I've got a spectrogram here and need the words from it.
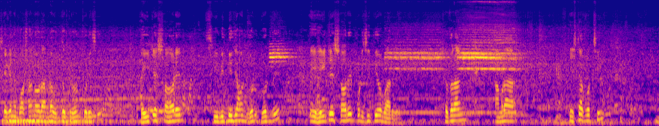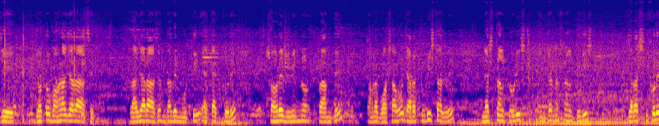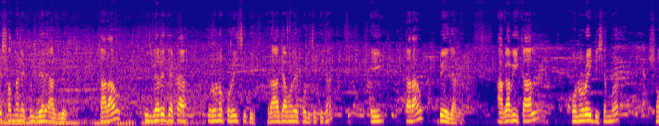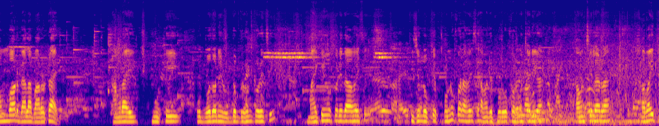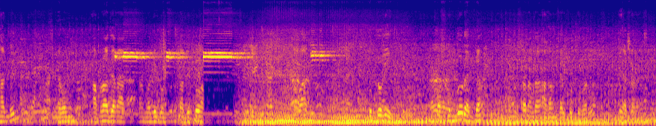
সেখানে বসানোর আমরা উদ্যোগ গ্রহণ করেছি। হেরিটেজ শহরের শ্রীবৃদ্ধি যেমন ঘটবে, এই হেরিটেজ শহরের পরিচিতিও বাড়বে। সুতরাং আমরা চেষ্টা করছি যে যত মহারাজারা আছেন, রাজারা আছেন, তাদের মূর্তি এক এক করে শহরের বিভিন্ন প্রান্তে আমরা বসাবো। যারা ট্যুরিস্ট আসবে ন্যাশনাল ট্যুরিস্ট ইন্টারন্যাশনাল ট্যুরিস্ট যারা শিখরের সন্ধানে কুচবিহারে আসবে, তারাও কুচবিহারের যে একটা পুরনো পরিচিতি, রাজ আমলের পরিচিতিটা, এই তারাও পেয়ে যাবে। আগামীকাল পনেরোই ডিসেম্বর সোমবার বেলা বারোটায় আমরা এই মূর্তি উদ্বোধনের উদ্যোগ গ্রহণ করেছি। মাইকিংও করে দেওয়া হয়েছে। কিছু লোককে ফোনও করা হয়েছে। আমাদের পুরো কর্মচারীরা, কাউন্সিলররা সবাই থাকবেন এবং আপনারা যারা আমাদের বন্ধুরা, তাদেরকেও উদ্যোগেই সুন্দর একটা অনুষ্ঠান আমরা আগামীকাল করতে পারব, এই আশা রাখছি।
